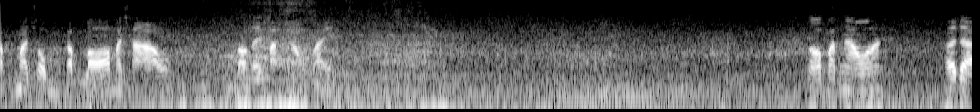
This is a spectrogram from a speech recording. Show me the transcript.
นะครับ มาชมกับล้อมาเช้า เราได้ปัดเงาไปล้อปัดเงานะก็จะ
